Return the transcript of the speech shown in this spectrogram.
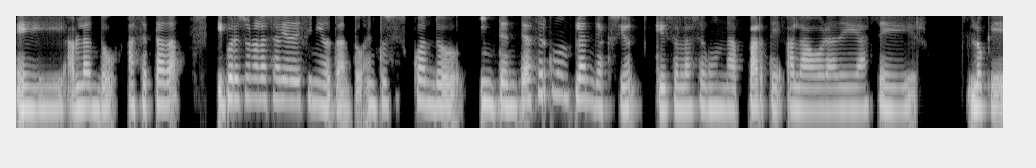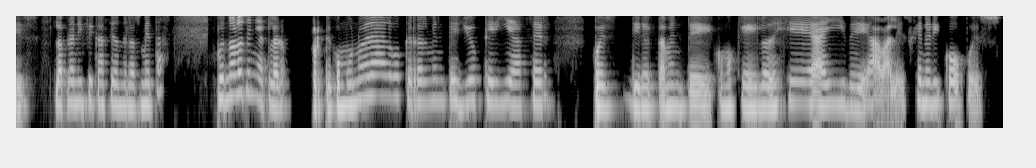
eh, hablando aceptada y por eso no las había definido tanto. Entonces cuando intenté hacer como un plan de acción, que es la segunda parte a la hora de hacer lo que es la planificación de las metas, pues no lo tenía claro, porque como no era algo que realmente yo quería hacer, pues directamente como que lo dejé ahí de, ah, vale, es genérico, pues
